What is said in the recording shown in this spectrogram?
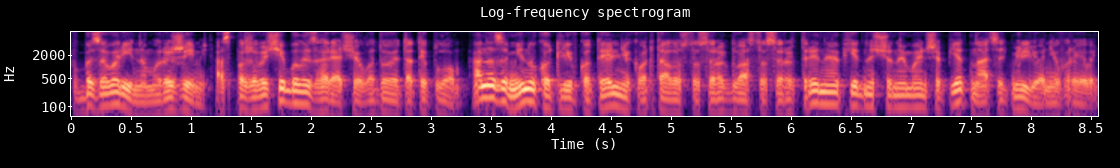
в безаварійному режимі, а споживачі були з гарячою водою та теплом. А на заміну котлів котельні кварталу 142-143 необхідно щонайменше 15 мільйонів гривень.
